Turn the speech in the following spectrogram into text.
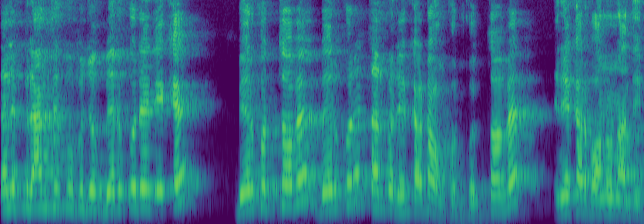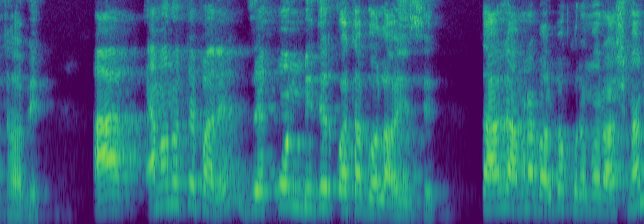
তাহলে প্রান্তিক উপযোগ বের করে রেখে বের করতে হবে, বের করে তারপর রেখাটা অঙ্কন করতে হবে। রেখার বর্ণনা দিতে হবে। আর এমন হতে পারে যে কোন বিধির কথা বলা হয়েছে তাহলে আমরা বলব ক্রমহ্রাসমান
